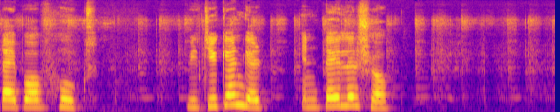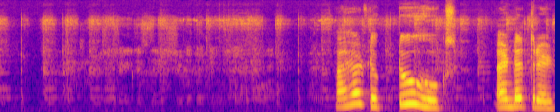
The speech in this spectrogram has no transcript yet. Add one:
type of hooks which you can get in tailor shop. I have took two hooks and a thread.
